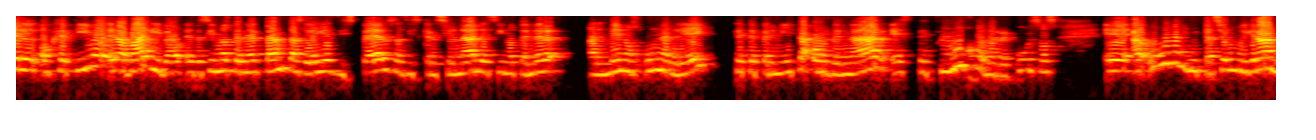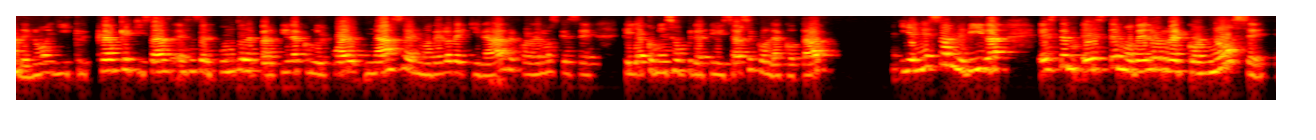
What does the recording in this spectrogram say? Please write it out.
el objetivo era válido, es decir, no tener tantas leyes dispersas, discrecionales, sino tener al menos una ley que te permita ordenar este flujo de recursos, eh, ah, hubo una limitación muy grande, ¿no? Y creo que quizás ese es el punto de partida con el cual nace el modelo de equidad. Recordemos que, se, que ya comienza a operativizarse con la COTAD. Y en esa medida, este, este modelo reconoce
